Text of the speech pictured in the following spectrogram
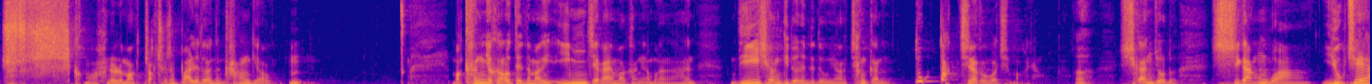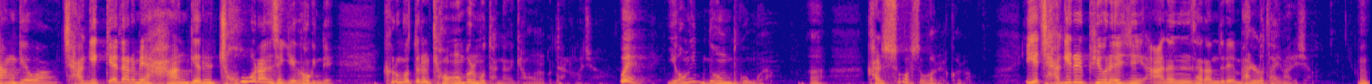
슉 하늘로 막 쫙쫙쫙 빨리 들어가는 감격. 응? 막 강력한 어떤 때막 임재가 막 강력 한 4 시간 기도했는데도 그냥 잠깐 뚝딱 지나간 것 같이 막 그냥 시간적으로 시간과 육체의 한계와 자기 깨달음의 한계를 초월한 세계가 거긴데 그런 것들을 경험을 못 한다는 경험을 못 하는 거죠. 왜? 영이 너무 무거운 거야. 어, 갈 수가 없어 걸 걸로. 이게 자기를 비워내지 않은 사람들의 말로다 이 말이죠. 응?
